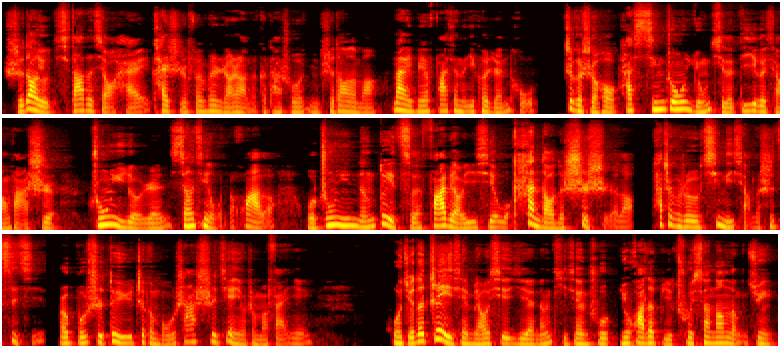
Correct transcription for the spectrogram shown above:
直到有其他的小孩开始纷纷嚷嚷的跟他说：“你知道了吗？那一边发现了一颗人头。”这个时候，他心中涌起的第一个想法是。终于有人相信我的话了，我终于能对此发表一些我看到的事实了。他这个时候心里想的是自己，而不是对于这个谋杀事件有什么反应。我觉得这一些描写也能体现出余华的笔触相当冷峻，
